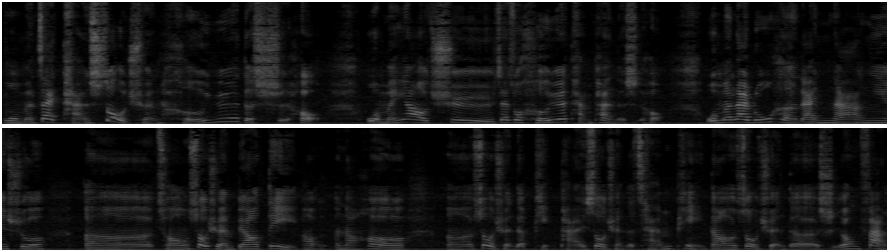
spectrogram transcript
我们在谈授权合约的时候，我们要去在做合约谈判的时候，我们来如何来拿捏说，呃，从授权标的哦，然后呃，授权的品牌、授权的产品到授权的使用范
